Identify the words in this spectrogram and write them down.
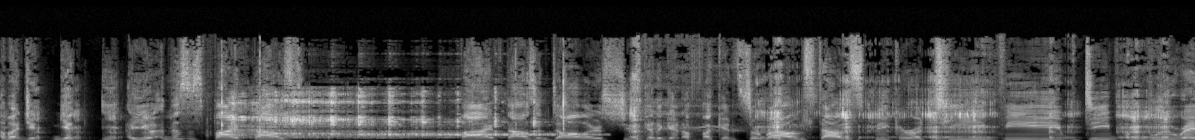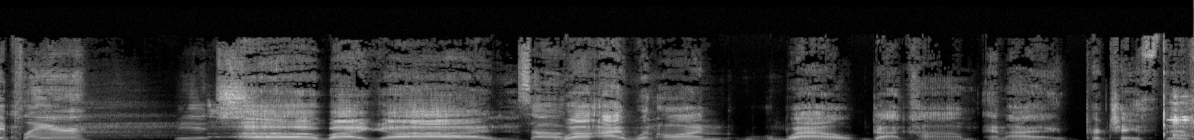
But you, you, you, you this is five thousand. Five thousand dollars. She's gonna get a fucking surround sound speaker, a TV, D, a Blu-ray player, bitch. oh my God. So Well, I went on wow.com and I purchased this.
